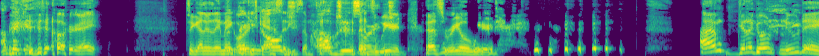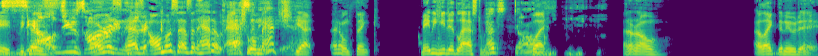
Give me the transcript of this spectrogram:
I'm picking all right. Together they make Orange picking all Cassidy somehow. all juice That's orange. weird. That's real weird. I'm gonna go New Day all because juice almost orange. has Omos hasn't had an actual match yeah. yet. I don't think. Maybe he did last week, That's dumb. but I don't know. I like the New Day.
